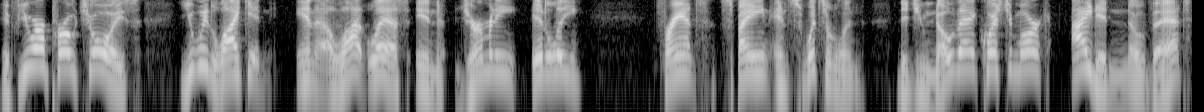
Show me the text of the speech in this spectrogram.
If you are pro choice, you would like it in a lot less in Germany, Italy, France, Spain, and Switzerland. Did you know that? Question mark. I didn't know that.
